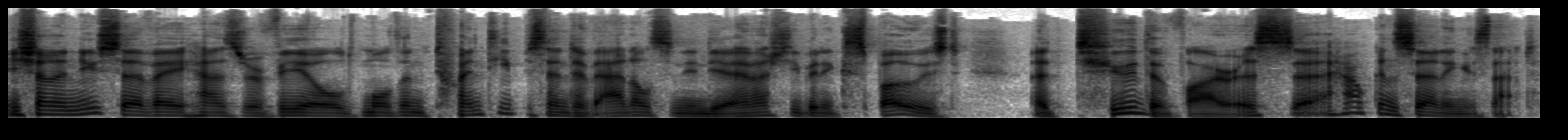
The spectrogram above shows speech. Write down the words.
Ishan, a new survey has revealed more than 20% of adults in India have actually been exposed uh, to the virus. Uh, how concerning is that?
